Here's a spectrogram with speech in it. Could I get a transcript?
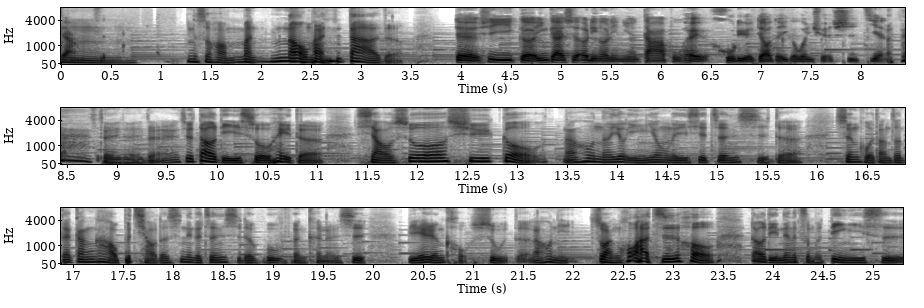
这样子。嗯那时候好蛮闹蛮大的，对，是一个应该是二零二零年大家不会忽略掉的一个文学事件。对对对，就到底所谓的小说虚构，然后呢又引用了一些真实的生活当中，但刚好不巧的是那个真实的部分可能是别人口述的，然后你转化之后，到底那个怎么定义是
